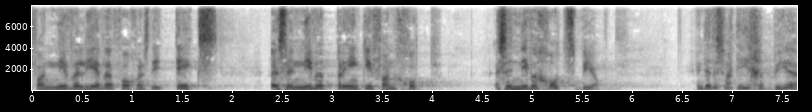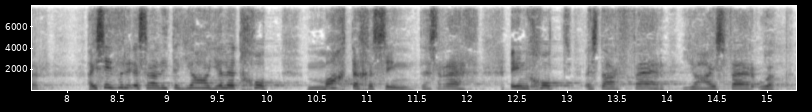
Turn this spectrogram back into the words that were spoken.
van nuwe lewe volgens die teks is 'n nuwe prentjie van God. Is 'n nuwe godsbeeld. En dit is wat hier gebeur. Hy sê vir die Israeliete, ja, julle het God magtig gesien. Dis reg. En God is daar ver. Ja, hy's ver ook.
